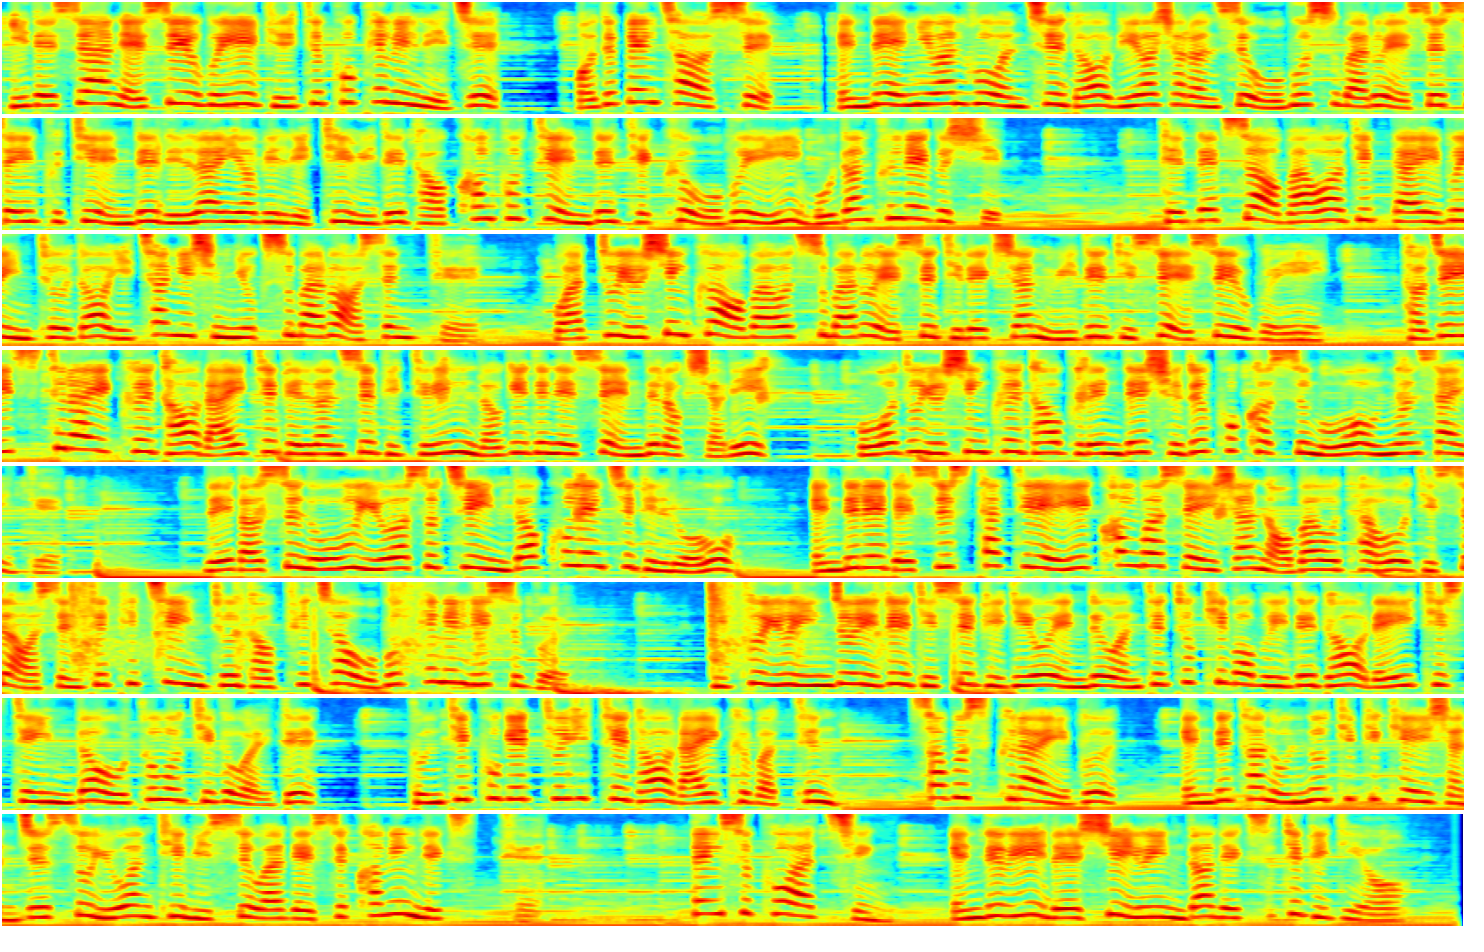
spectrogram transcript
이데스한 SUV 빌트 포 패밀리즈 어드벤처스 앤드 애니원 후 원츠 더 리어셔런스 오브 수바루 S 세이프티 앤드 릴라이어빌리티 위드 더 컴포트 앤드 테크 오브 A 모던 플래그십. 데뎁스 어바워 딥 다이브 인투 더 2026 수바루 어센트. 왓투 유싱크 어바웃 수바루 S 디렉션 위드 디스 SUV 잇 스트라이크 더 라이트 밸런스 비트윈 러기드네스 앤드 럭셔리 오어두 유싱크 더 브랜드 슈드 포커스 모어 온원 사이드 레더스 노우 유어 소츠 인더 코멘츠 빌로우 앤드레데스 스타트 A 컨버세이션 어바웃 하우 디스 어센트 피치 인투 더 퓨처 오브 패밀리 수브 If you enjoyed this video and want to keep up with the latest in the automotive world, don't forget to hit the like button, subscribe, and turn on notifications so you won't miss what is coming next. Thanks for watching, and we will see you in the next video.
